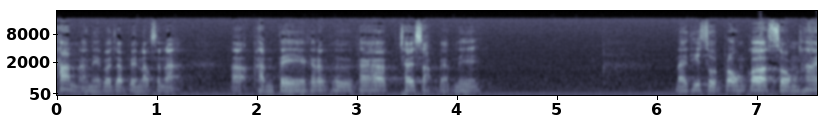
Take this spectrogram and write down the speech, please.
ท่านอันนี้ก็จะเป็นลักษณะ พันเตก็คือใช้ศัพท์แบบนี้ ในที่สุดพระองค์ก็ทรงให้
